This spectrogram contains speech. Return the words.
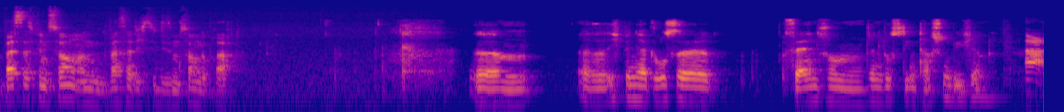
was ist das für ein Song und was hat dich zu diesem Song gebracht? Ähm, also ich bin ja großer Fan von den lustigen Taschenbüchern. Ah,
